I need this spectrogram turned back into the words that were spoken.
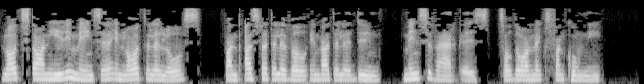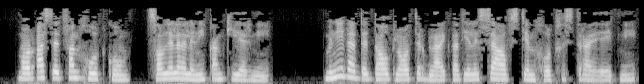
laat staan hierdie mensen en laat hulle los, want as wat hulle wil en wat hulle doen, mensenwerk is, zal daar niks van kom nie. Maar als het van God komt, zal julle hulle nie kan keer nie. Meneer dat dit dalk later blijkt dat jullie zelfs teen God gestrui het nie.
